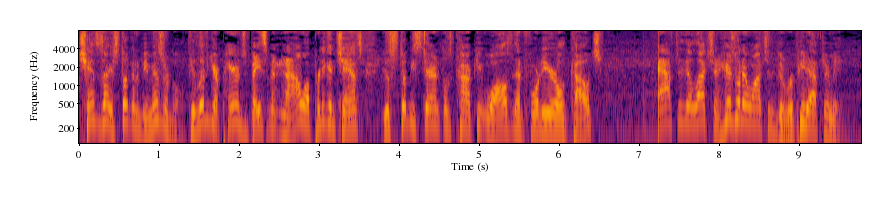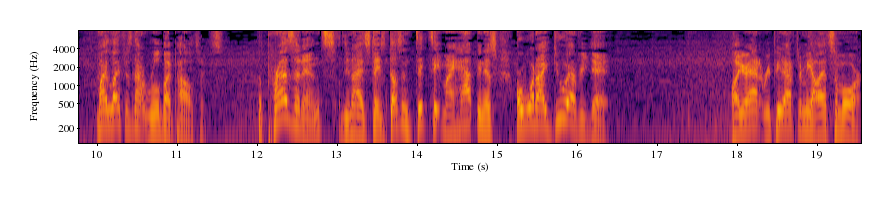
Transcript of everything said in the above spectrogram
chances are you're still going to be miserable. If you live in your parents' basement now, a pretty good chance you'll still be staring at those concrete walls and that 40 year old couch. After the election, here's what I want you to do. Repeat after me. My life is not ruled by politics. The president of the United States doesn't dictate my happiness or what I do every day. While you're at it, repeat after me. I'll add some more.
